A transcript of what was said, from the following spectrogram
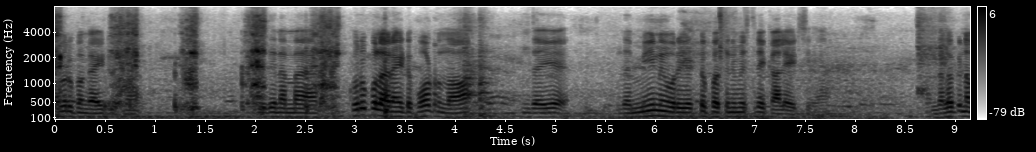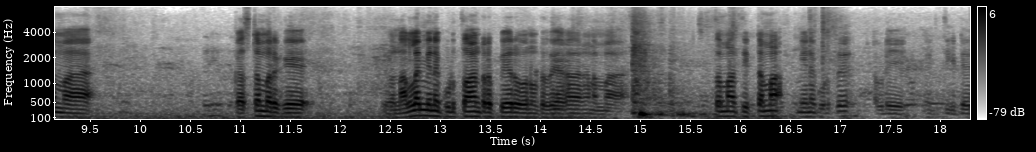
கூறு பங்கு ஆகிட்டு இருக்கோம் இது நம்ம குறுப்பில் நைட்டு போட்டிருந்தோம். இந்த இந்த மீன் ஒரு எட்டு பத்து நிமிஷத்துலேயே காலி ஆயிடுச்சுங்க. அந்த அளவுக்கு நம்ம கஸ்டமருக்கு இவன் நல்ல மீனை கொடுத்தான்ற பேர் வரணுன்றதுக்காக நம்ம சுத்தமாக திட்டமாக மீனை கொடுத்து அப்படி நிறுத்திக்கிட்டு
